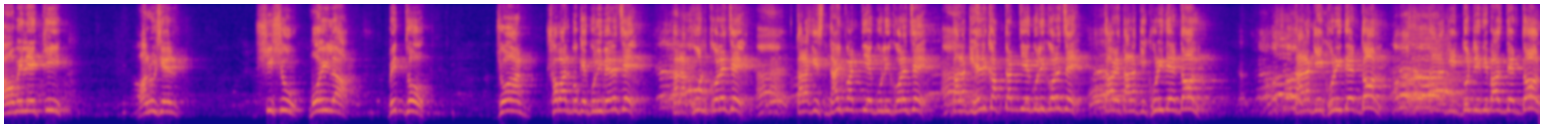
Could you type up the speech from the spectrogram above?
আওয়ামী লীগ কি মানুষের শিশু, মহিলা, বৃদ্ধ, জোয়ান সবার বুকে গুলি মেরেছে? তারা খুন করেছে। তারা কি স্নাইপার দিয়ে গুলি করেছে? তারা কি হেলিকপ্টার দিয়ে গুলি করেছে? তাহলে তারা কি খুনিদের দল? তারা কি খুনিদের দল? তারা কি দুর্নীতিবাজদের দল?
